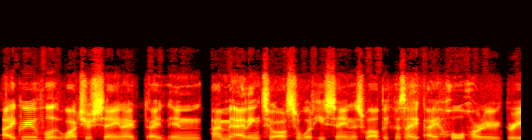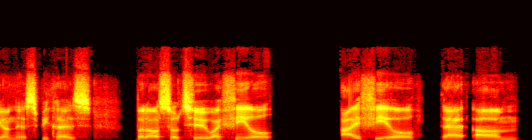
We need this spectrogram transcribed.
I agree with what, you're saying. I, I and I'm adding to also what he's saying as well because I, I wholeheartedly agree on this because, but also too, I feel, I feel that um,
